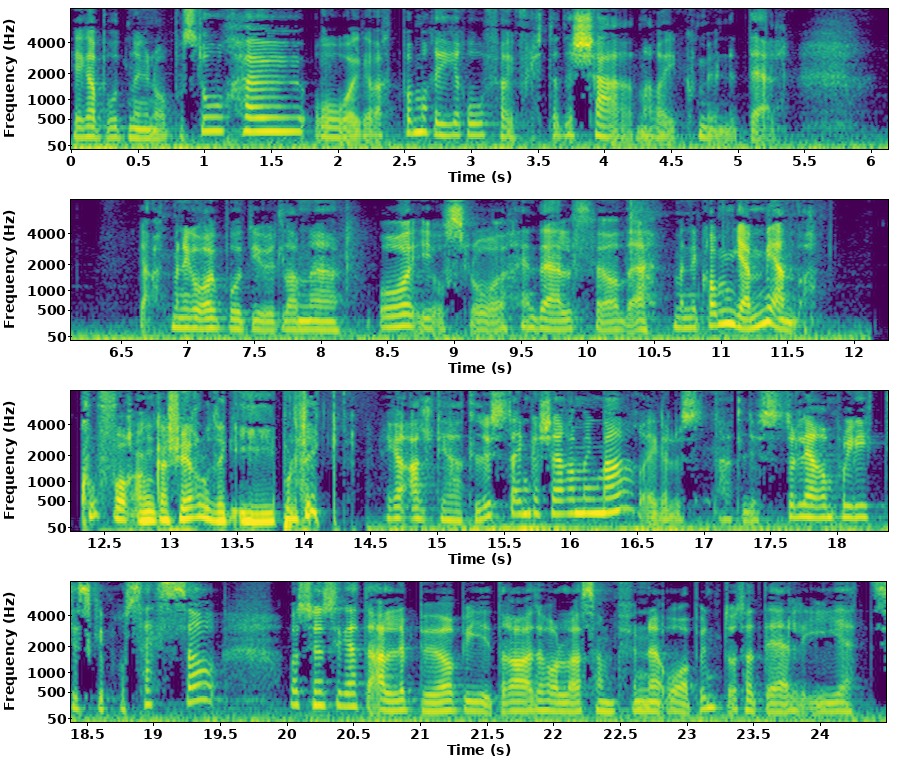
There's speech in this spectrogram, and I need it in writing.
Jeg har bodd noen år på Storhaug, og jeg har vært på Mariero før jeg flytta til Skjernøy kommunedel. Ja, men jeg har òg bodd i utlandet og i Oslo en del før det. Men jeg kom hjem igjen, da. Hvorfor engasjerer du deg i politikk? Jeg har alltid hatt lyst til å engasjere meg mer. og Jeg har lyst, hatt lyst til å lære om politiske prosesser. Og syns jeg at alle bør bidra til å holde samfunnet åpent og ta del i et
